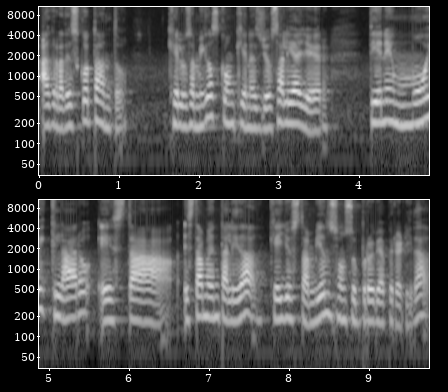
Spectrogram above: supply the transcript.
agradezco tanto que los amigos con quienes yo salí ayer tienen muy claro esta, esta mentalidad, que ellos también son su propia prioridad.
